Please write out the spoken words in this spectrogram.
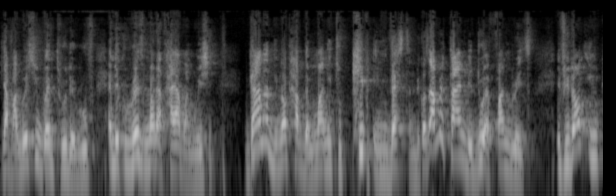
their valuation went through the roof and they could raise money at higher valuation. Ghana did not have the money to keep investing because every time they do a fundraise, if you don't in-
